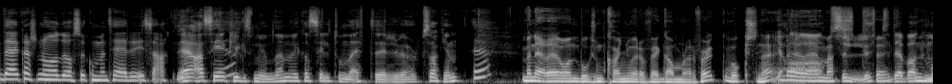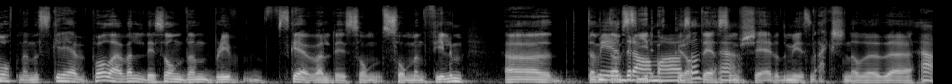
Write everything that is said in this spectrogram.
Det er kanskje noe du også kommenterer i saken? Ja, jeg sier egentlig ikke så mye om det, men vi kan si litt om det etter vi har hørt på saken. Men er det en bok som kan være for gamlere folk? Voksne? Ja, eller er det mest absolutt. for- Det er bare at Mhm. måten den er skrevet på, det er veldig sånn Den blir skrevet veldig som, som en film. Uh, de, de sier akkurat det som ja. skjer, og det er mye sånn action. Og det, det, Ja.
